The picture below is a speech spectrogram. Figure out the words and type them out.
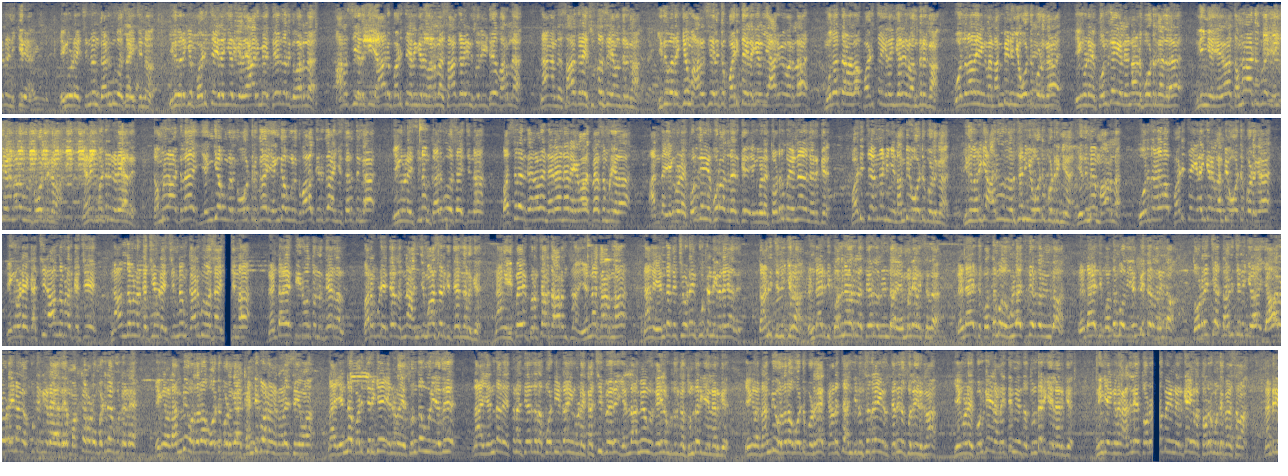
இடத்துல நிக்கிறேன். எங்களுடைய சின்னம் கரும்பு விவசாயி சின்னம். இது வரைக்கும் படிச்ச இளைஞர்கள் யாருமே தேர்தலுக்கு வரல. அரசியலுக்கு யாரும் படிச்ச இளைஞர்கள் வரல. சாக்கடைன்னு சொல்லிட்டு வரல. நாங்க அந்த சாக்கடையை சுத்தம் செய்ய வந்திருக்கோம். இது வரைக்கும் அரசியலுக்கு படித்த இளைஞர்கள் யாருமே வரல. முதல் தடவை படித்த இளைஞர்கள் வந்திருக்கோம். ஒரு தடவை எங்களை நம்பி நீங்க ஓட்டு போடுங்க. எங்களுடைய கொள்கைகள் என்னன்னு போட்டிருக்க நீங்க ஏதாவது தமிழ்நாட்டுக்குள்ள எங்க வேணாலும் உங்களுக்கு ஓட்டுக்கலாம் எனக்கு மட்டும் கிடையாது. தமிழ்நாட்டுல எங்க உங்களுக்கு ஓட்டு இருக்கோ எங்க உங்களுக்கு வாக்கு இருக்கோ அங்க செலுத்துங்க. எங்களுடைய சின்னம் கரும்பு விவசாய சின்னம். பஸ்ல இருக்கிறனால நிறைய நேரம் எங்களால பேச முடியல. அந்த எங்களுடைய கொள்கைகள் பூரா அதுல இருக்கு. எங்களுடைய தொடர்பு என்ன அதுல இருக்கு? படிச்சாங்க நீங்க நம்பி ஓட்டு போடுங்க. இது வரைக்கும் அறுபது வருஷம் நீங்க ஓட்டு போடுறீங்க. எதுவுமே மாறல. ஒரு தடவை படிச்ச இளைஞர்கள் நம்பி ஓட்டு போடுங்க. எங்களுடைய கட்சி நாம் தமிழர் கட்சி. நாம் தமிழர் கட்சியுடைய சின்னம் கரும்பு விவசாய சின்னம் ரெண்டாயிரத்தி இருபத்தி ஒண்ணு தேர்தல். வரக்கூடிய தேர்தல் இன்னும் அஞ்சு மாசம் இருக்கு தேர்தலுக்கு. நாங்க இப்பவே பிரச்சாரத்தை ஆரம்பிச்சோம். என்ன காரணம்? நாங்க எந்த கட்சியோட கூட்டணி கிடையாது. தனிச்சு நிக்கிறோம். ரெண்டாயிரத்தி பதினாறுல தேர்தல் நின்றா எம்எல்ஏ எலெக்ஷன்ல ரெண்டாயிரத்தி பத்தொன்பது உள்ளாட்சி தேர்தல் நின்றா ரெண்டாயிரத்தி பத்தொன்பது எம்பி தேர்தல் நின்றா தொடர்ச்சியா தனிச்சு நிக்கிறோம். யாரோட நாங்க கூட்டணி கிடையாது. மக்களோட மட்டும்தான் கூட்டணி. எங்களை நம்பி ஒரு தடவை ஓட்டு போடுங்க. கண்டிப்பா நாங்க நல்லது செய்வோம். நான் என்ன படிச்சிருக்கேன்? என்னுடைய சொந்த ஊர் எது? நான் எந்த எத்தனை தேர்தல போட்டிட்டா எங்களுடைய கட்சி பேரு எல்லாமே உங்க கையில கொடுத்துருக்க துண்டறிக்கையில இருக்கு. எங்களை நம்பி ஒரு தடவை ஓட்டு போடுங்க. கிடைச்ச அஞ்சு நிமிஷத்துல எங்களுக்கு தெரிஞ்ச சொல்லியிருக்கோம் எங்களுடைய கொள்கைகள் அனைத்தும் இந்த துண்டறிக்கையில இருக்கு. நீங்க எங்களுக்கு அதிலே தொடர்பு இருக்கு. எங்களை தொடர்பு கொண்டு பேசலாம். நன்றி.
